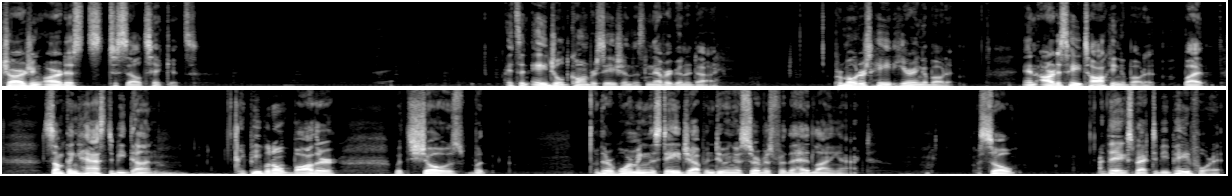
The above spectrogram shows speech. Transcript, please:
charging artists to sell tickets. It's an age old conversation that's never going to die. Promoters hate hearing about it, and artists hate talking about it, but something has to be done. People don't bother with shows, but they're warming the stage up and doing a service for the headlining act. So they expect to be paid for it.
